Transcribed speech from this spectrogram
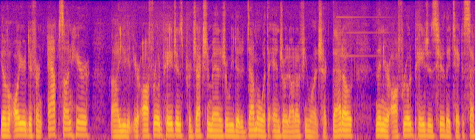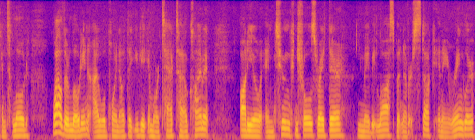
You have all your different apps on here. Uh, you get your off-road pages, projection manager. We did a demo with the Android Auto if you want to check that out. And then your off-road pages here, they take a second to load. While they're loading, I will point out that you get your more tactile climate, audio, and tune controls right there. You may be lost but never stuck in a Wrangler.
